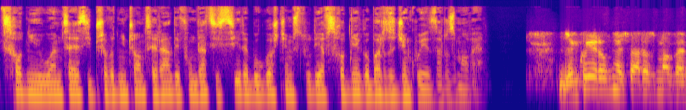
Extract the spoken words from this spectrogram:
Wschodniej UMCS i przewodniczący Rady Fundacji SIRE był gościem Studia Wschodniego. Bardzo dziękuję za rozmowę. Dziękuję również za rozmowę.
